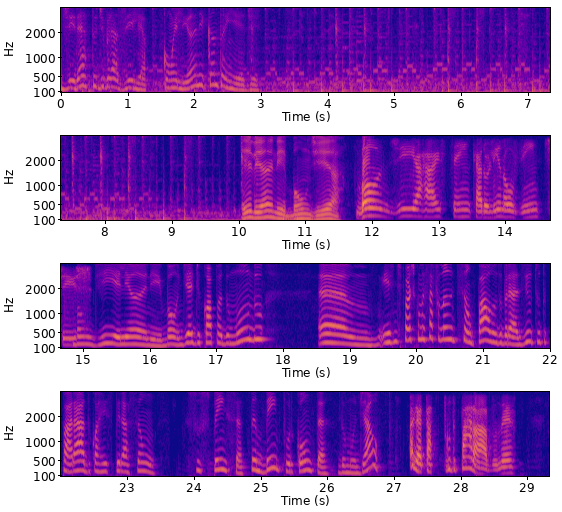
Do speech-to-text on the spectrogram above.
Direto de Brasília, com Eliane Cantanhede. Eliane, bom dia. Bom dia, Raíssen, Carolina, ouvintes. Bom dia, Eliane. Bom dia de Copa do Mundo. Um, e a gente pode começar falando de São Paulo, do Brasil, tudo parado, com a respiração suspensa, também por conta do Mundial? Olha, tá tudo parado, né?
